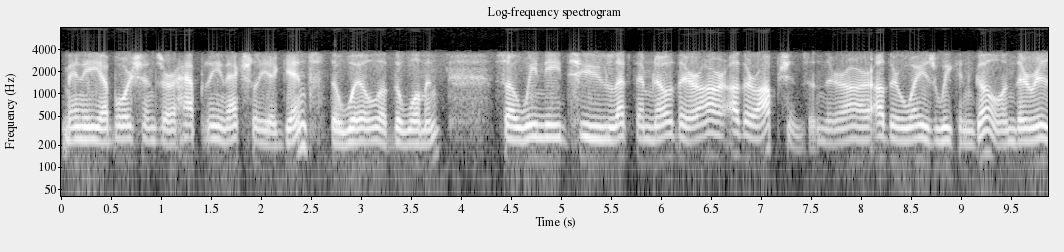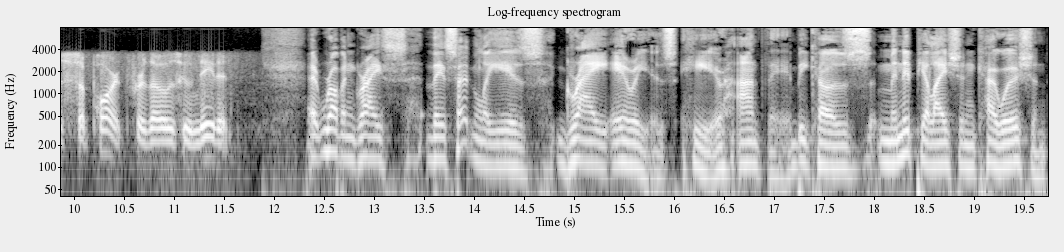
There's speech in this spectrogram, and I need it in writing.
Many abortions are happening actually against the will of the woman. So we need to let them know there are other options and there are other ways we can go, and there is support for those who need it. Robin Grace, there certainly is grey areas here, aren't there? Because manipulation, coercion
